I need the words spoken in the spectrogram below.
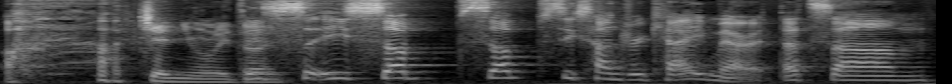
I genuinely don't. He's, he's sub sub six hundred k Merrett. That's um,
